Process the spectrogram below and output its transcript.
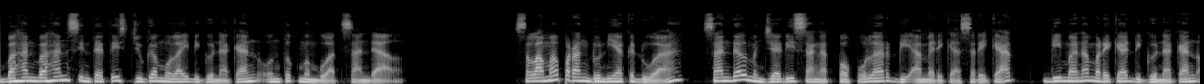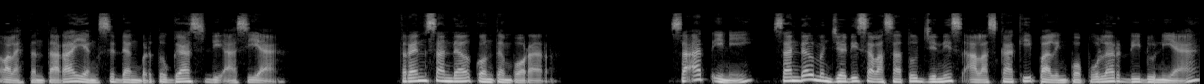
Bahan-bahan sintetis juga mulai digunakan untuk membuat sandal. Selama Perang Dunia Kedua, Sandal menjadi sangat populer di Amerika Serikat, di mana mereka digunakan oleh tentara yang sedang bertugas di Asia. Tren sandal kontemporer Saat ini, sandal menjadi salah satu jenis alas kaki paling populer di dunia,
